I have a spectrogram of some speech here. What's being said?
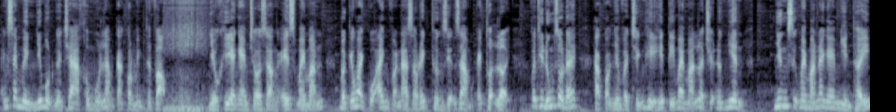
anh xem mình như một người cha không muốn làm các con mình thất vọng. Nhiều khi anh em cho rằng Ace may mắn bởi kế hoạch của anh và Nazarick thường diễn ra một cách thuận lợi. Vậy thì đúng rồi đấy, Hà Quang nhân vật chính thì hít tí may mắn là chuyện đương nhiên. Nhưng sự may mắn anh em nhìn thấy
